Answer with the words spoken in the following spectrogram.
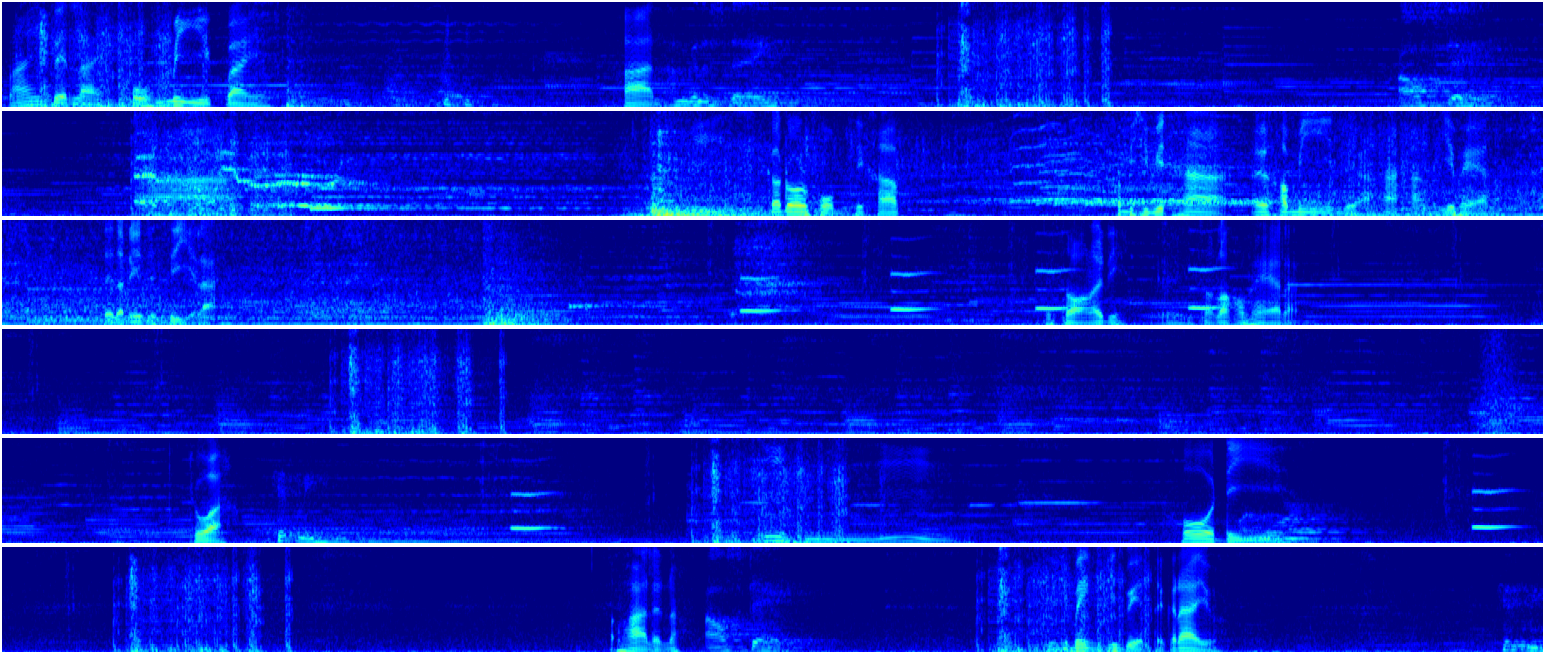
ไม่เป็นไร ผมมีอีกใบผ่าน I'm gonna stay. I'll stay. อืมก็โดนผมสิครับ เขามีชีวิต5เออเขามีเหลือ5ครั้งที่แพ้เนอะแต่ตอนนี้เหลือ4ละเหลือสองแล้วดิเอออีกสองรอบเขาแพ้ละจัว Hit me. อื้อหือโคตรดี One more. เอาผ่านเลยเนาะ I'll stay. ถึงจะไม่ถึง21แต่ก็ได้อยู่ Hit me.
